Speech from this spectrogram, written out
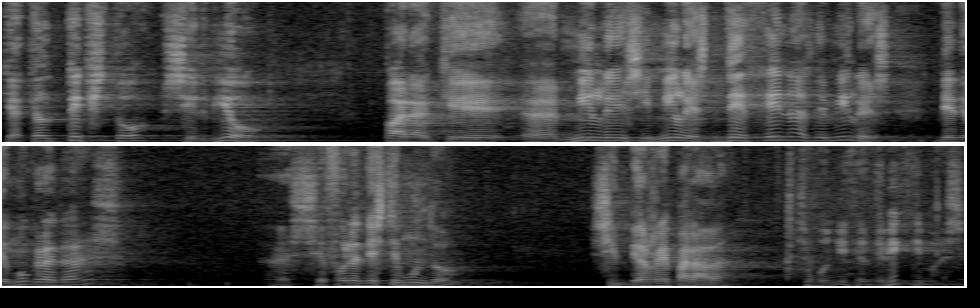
que aquel texto sirvió para que eh, miles y miles, decenas de miles de demócratas se fueran de este mundo sin ver reparada su condición de víctimas.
